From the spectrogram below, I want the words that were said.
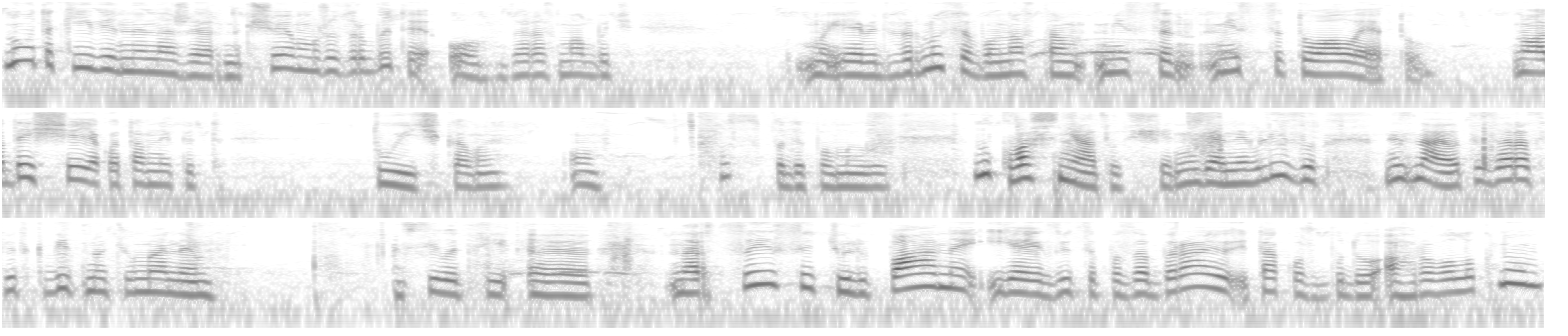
Ну, такий він ненажерник. Що я можу зробити? О, зараз, мабуть, я відвернуся, бо у нас там місце, місце туалету. Ну, а де ще, як отам не під туєчками. О, господи, помилуй. Ну, квашня тут ще, ніде не влізу. Не знаю, оце зараз відквітнуть у мене всі оці е, нарциси, тюльпани, і я їх звідси позабираю, і також буду агроволокном.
